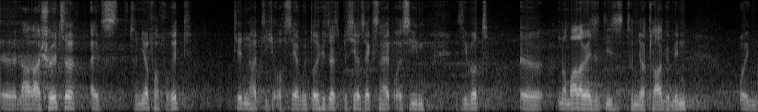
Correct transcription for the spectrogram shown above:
Äh, Lara Schulze als Turnierfavoritin hat sich auch sehr gut durchgesetzt, bisher 6,5 aus 7. Sie wird äh, normalerweise dieses Turnier klar gewinnen und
